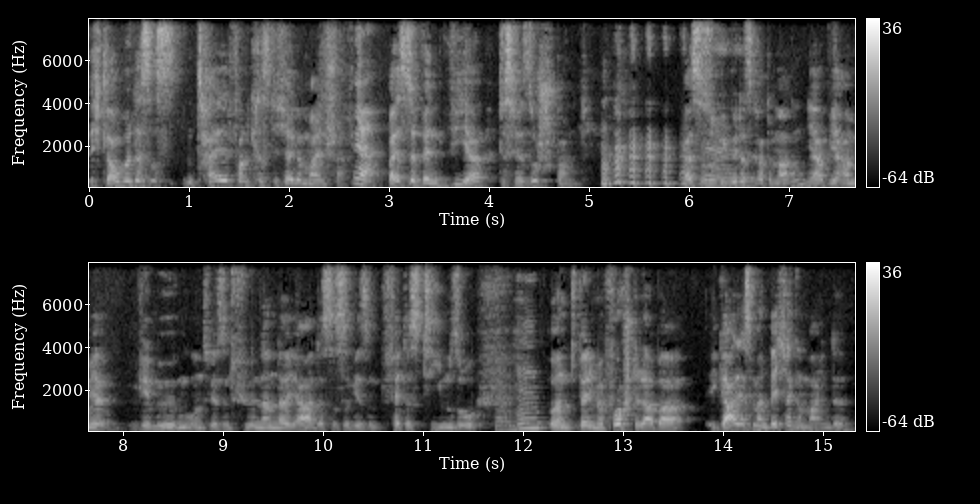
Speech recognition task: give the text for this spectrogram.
Ich glaube, das ist ein Teil von christlicher Gemeinschaft. Ja. Weißt du, wenn wir, das wäre so spannend. Weißt du, so wie wir das gerade machen? Ja, wir haben ja, wir mögen uns, wir sind füreinander, ja, das ist so, wir sind ein fettes Team so. Mhm. Und wenn ich mir vorstelle, aber egal erstmal in welcher Gemeinde,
